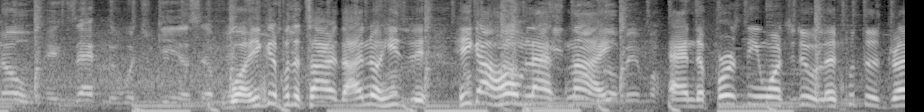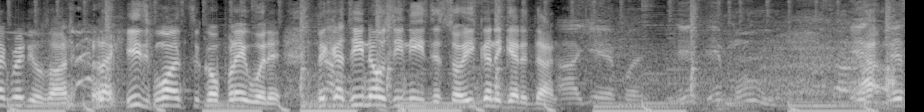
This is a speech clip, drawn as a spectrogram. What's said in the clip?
know exactly what you get yourself Well, he gonna put the tires. I know he's he got home last night, little bit more. and the first thing he wants to do, let's put the drag radials on. like he wants to go play with it because he knows he needs it, so he's gonna get it done. Uh, yeah, but it, it moves. I,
